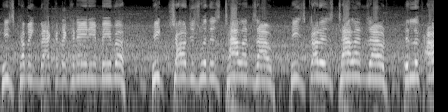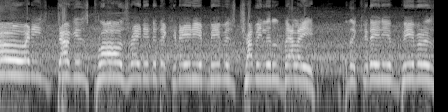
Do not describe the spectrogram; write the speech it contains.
He's coming back at the Canadian Beaver. He charges with his talons out. He's got his talons out. It look oh, and he's dug his claws right into the Canadian Beaver's chubby little belly. And the Canadian Beaver is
